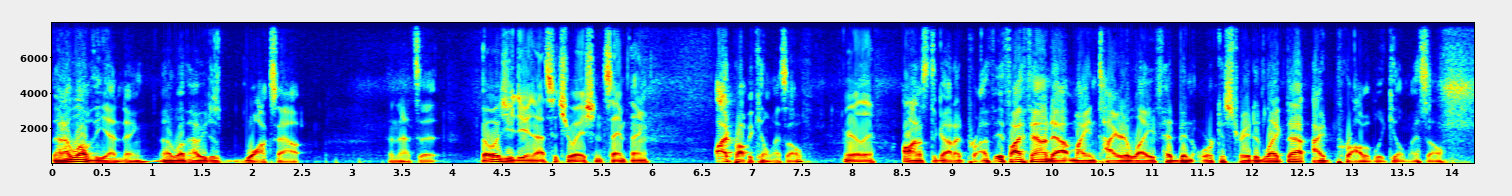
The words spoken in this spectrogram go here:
And I love the ending. I love how he just walks out, and that's it. What would you do in that situation? Same thing. I'd probably kill myself. Really? Honest to God, I'd pro- if I found out my entire life had been orchestrated like that, I'd probably kill myself.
